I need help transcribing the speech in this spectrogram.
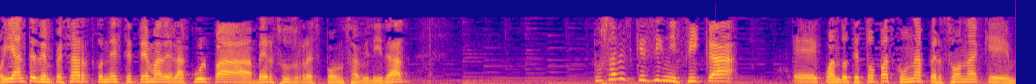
Oye, antes de empezar con este tema de la culpa versus responsabilidad, ¿tú sabes qué significa eh, cuando te topas con una persona que,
